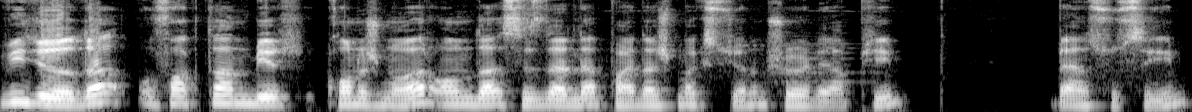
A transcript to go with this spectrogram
Videoda da ufaktan bir konuşma var. Onu da sizlerle paylaşmak istiyorum. Şöyle yapayım. Ben susayım.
